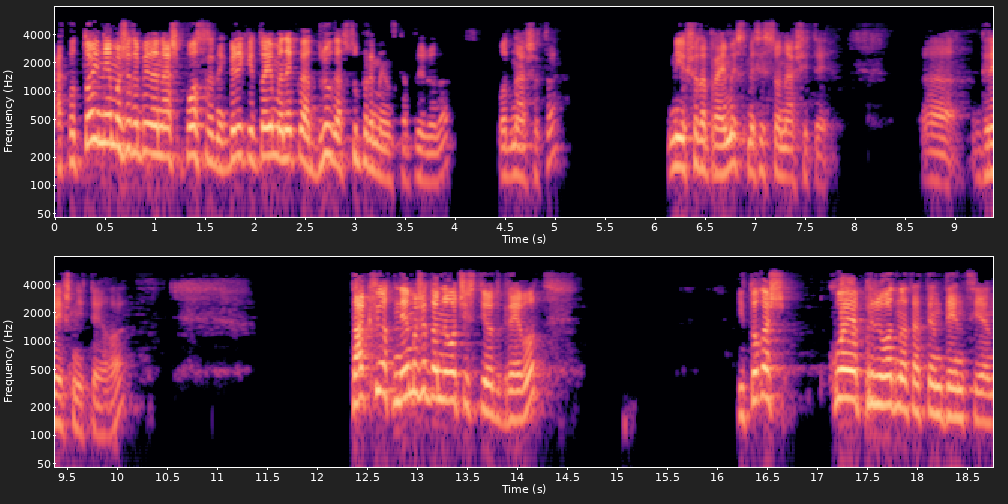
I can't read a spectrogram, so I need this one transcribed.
ако тој не може да биде наш посредник, бидеќи тој има некоја друга суперменска природа од нашата, ние што да правиме, сме си со нашите а, грешни тела, таквиот не може да не очисти од гревот, и тогаш која е природната тенденција,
